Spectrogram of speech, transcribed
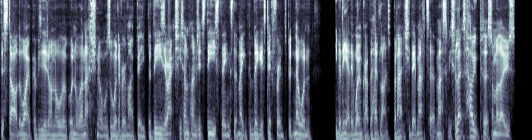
the start of the white paper did on all the, on all the nationals or whatever it might be. But these are actually sometimes it's these things that make the biggest difference. But no one, you know, yeah, they won't grab the headlines, but actually they matter massively. So let's hope that some of those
